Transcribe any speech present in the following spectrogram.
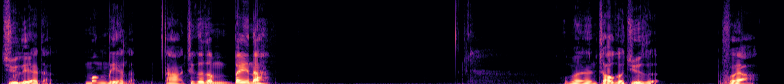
剧烈的、猛烈的啊，这个怎么背呢？我们造个句子，说呀，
